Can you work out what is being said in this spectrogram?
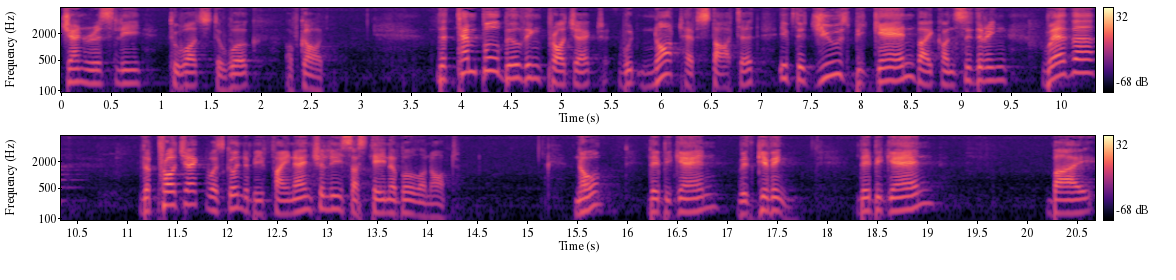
generously towards the work of God. the temple building project would not have started if the Jews began by considering whether the project was going to be financially sustainable or not. No, they began with giving. They began by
